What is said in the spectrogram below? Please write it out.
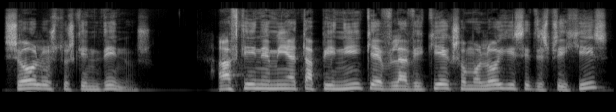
σε όλους τους κινδύνους. Αυτή είναι μια ταπεινή και ευλαβική εξομολόγηση της ψυχής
